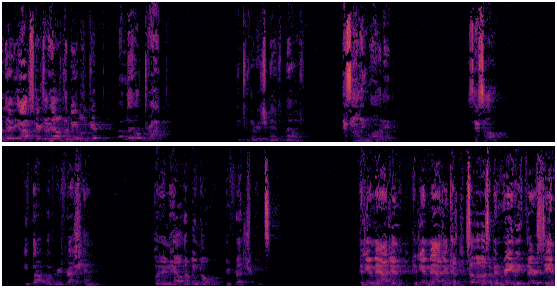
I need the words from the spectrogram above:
the very outskirts of hell to be able to drip a little drop into the rich man's mouth. That's all he wanted. Because that's all he thought would refresh him. But in hell, there'll be no refreshment. Could you imagine? Could you imagine? Because some of us have been really thirsty and,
